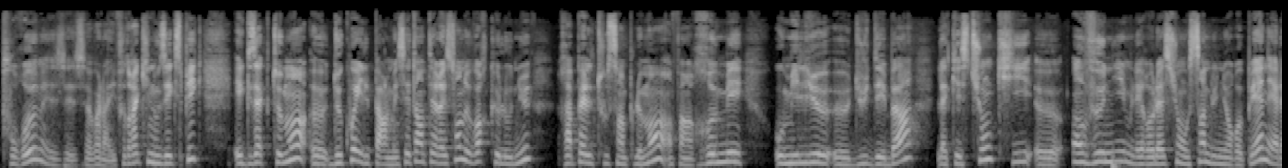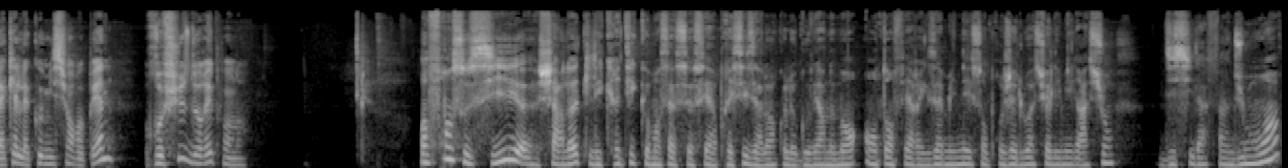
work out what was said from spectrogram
pour eux, mais ça, voilà, il faudra qu'ils nous expliquent exactement de quoi ils parlent. Mais c'est intéressant de voir que l'ONU rappelle tout simplement, enfin remet au milieu du débat la question qui envenime les relations au sein de l'Union européenne et à laquelle la Commission européenne refuse de répondre. En France aussi, Charlotte, les critiques commencent à se faire précises alors que le gouvernement entend faire examiner son projet de loi sur l'immigration d'ici la fin du mois.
